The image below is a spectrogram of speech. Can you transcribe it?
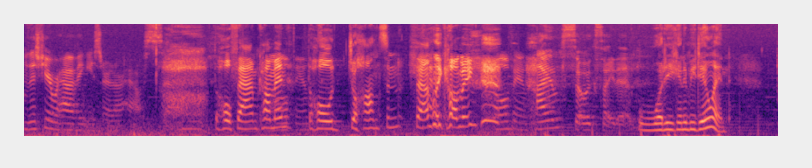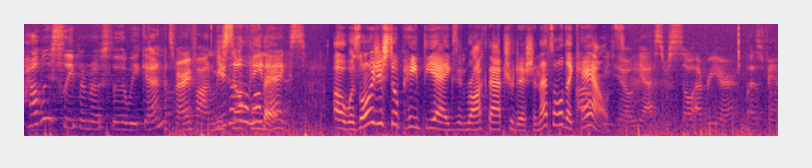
this year we're having Easter at our house. So. the whole fam coming? The whole, the whole Johansson family coming? the whole family. I am so excited. What are you going to be doing? Probably sleeping most of the weekend. It's very fun. We You still paint eggs. Oh, as long as you still paint the eggs and rock that tradition, that's all that Oh, counts. we do, yes. We're still every year as a family.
